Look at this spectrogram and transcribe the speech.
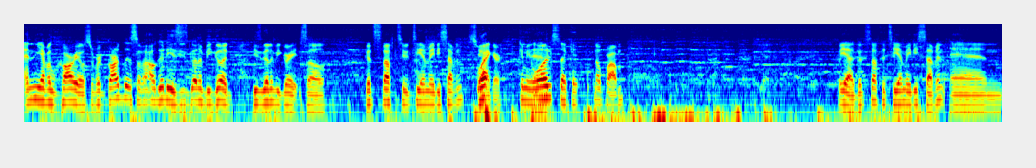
and then you have a Lucario, so regardless of how good he is, he's going to be good. He's going to be great. So, good stuff to TM87, Swagger. Give me And- one second. No problem. But yeah, good stuff to TM87, and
